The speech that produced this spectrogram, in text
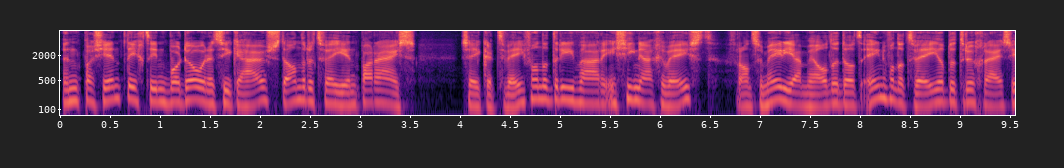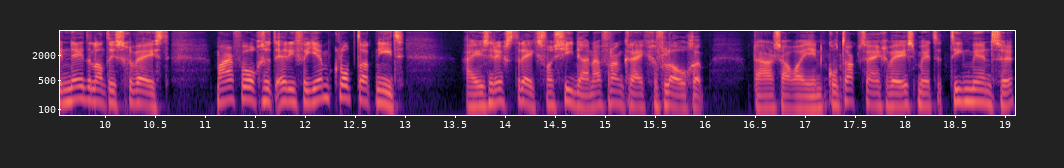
Een patiënt ligt in Bordeaux in het ziekenhuis, de andere twee in Parijs. Zeker twee van de drie waren in China geweest. Franse media melden dat een van de twee op de terugreis in Nederland is geweest. Maar volgens het RIVM klopt dat niet. Hij is rechtstreeks van China naar Frankrijk gevlogen. Daar zou hij in contact zijn geweest met tien mensen.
